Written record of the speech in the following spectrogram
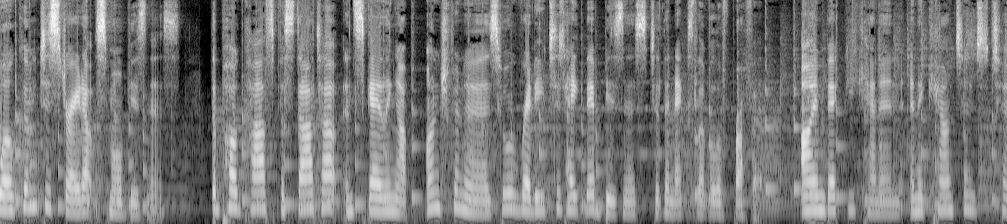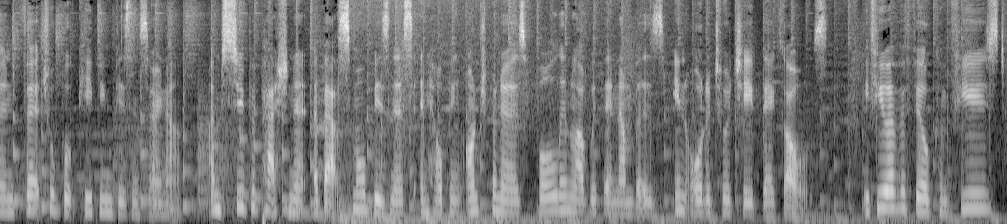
Welcome to Straight Up Small Business, the podcast for startup and scaling up entrepreneurs who are ready to take their business to the next level of profit. I'm Bec Buchanan, an accountant turned virtual bookkeeping business owner. I'm super passionate about small business and helping entrepreneurs fall in love with their numbers in order to achieve their goals. If you ever feel confused,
